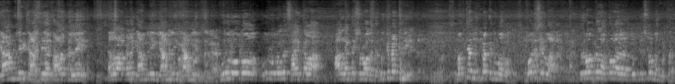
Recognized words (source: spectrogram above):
ಗ್ಯಾಮ್ಲಿಂಗ್ ಜಾಸ್ತಿ ಇದೆ ತಾಲೂಕಲ್ಲಿ. ಎಲ್ಲ ಕಡೆ ಗ್ಯಾಮ್ಲಿಂಗ್ ಗ್ಯಾಮ್ಲಿಂಗ್ ಗ್ಯಾಮ್ಲಿಂಗ್ ಊರೂರು ಊರೂರಲ್ಲಿ ಸಾಯಂಕಾಲ ಆರು ಗಂಟೆ ಶುರು ಆಗುತ್ತೆ ನುಗ್ಗಬೇಕು ರೀ ಮತ್ತೆ ನುಗ್ಗಬೇಕು ನಿಮ್ಮವರು. ಪೊಲೀಸ್ ಇಲ್ಲ. ಇವ್ರು ಹೋಗ್ತಾರೆ ಅಥವಾ ದುಡ್ಡು ಇಸ್ಕೊಂಡ್ ಬಂದ್ಬಿಡ್ತಾರೆ.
